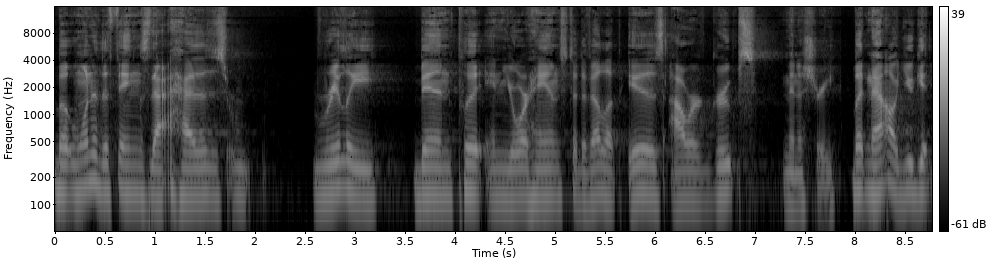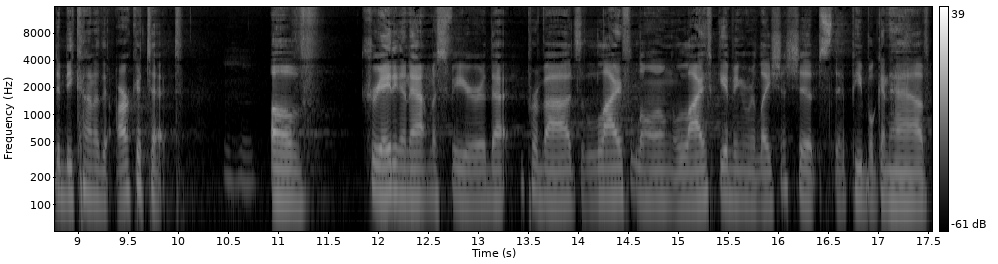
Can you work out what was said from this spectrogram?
But one of the things that has really been put in your hands to develop is our groups ministry. But now you get to be kind of the architect mm-hmm. of creating an atmosphere that provides lifelong, life giving relationships that people can have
